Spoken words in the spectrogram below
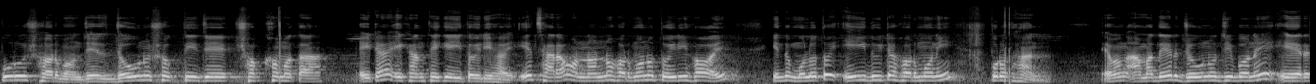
পুরুষ হরমোন যে যৌন শক্তি, যে সক্ষমতা, এটা এখান থেকেই তৈরি হয়। এছাড়াও অন্যান্য হরমোনও তৈরি হয়, কিন্তু মূলত এই দুইটা হরমোনই প্রধান। এবং আমাদের যৌন জীবনে এর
